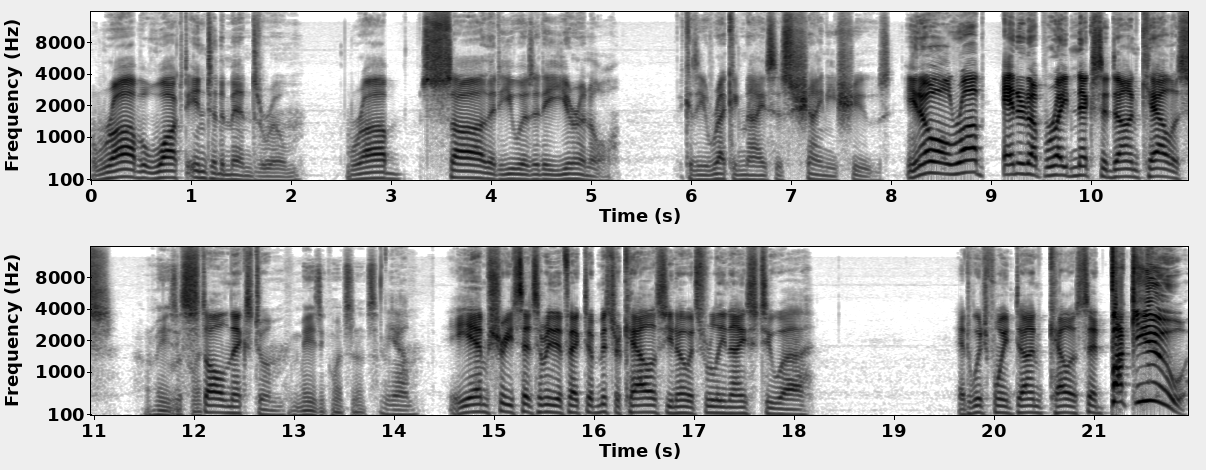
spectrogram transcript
Rob walked into the men's room. Rob saw that he was at a urinal because he recognized his shiny shoes. You know, old Rob ended up right next to Don Callis, Amazing. the stall next to him. Amazing coincidence. Yeah. Yeah, I'm sure he said something to the effect of, Mr. Callis, you know, it's really nice to, uh. At which point Don Callis said, Fuck you!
